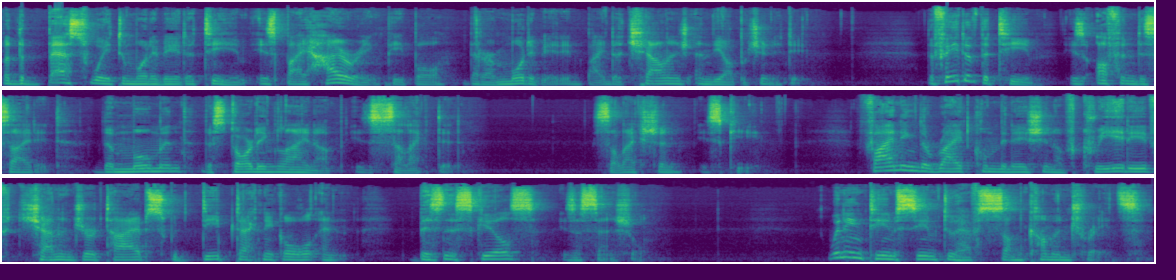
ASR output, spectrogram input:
but the best way to motivate a team is by hiring people that are motivated by the challenge and the opportunity. The fate of the team is often decided the moment the starting lineup is selected. Selection is key. Finding the right combination of creative challenger types with deep technical and business skills is essential. Winning teams seem to have some common traits.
